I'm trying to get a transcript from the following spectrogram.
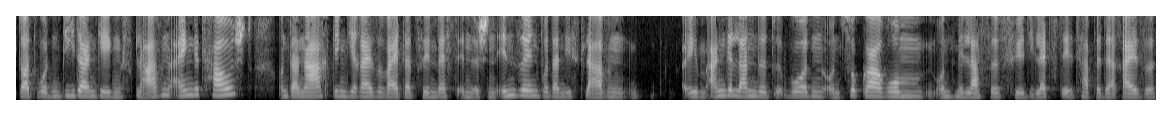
Dort wurden die dann gegen Sklaven eingetauscht und danach ging die Reise weiter zu den westindischen Inseln, wo dann die Sklaven eben angelandet wurden und Zucker, Rum und Melasse für die letzte Etappe der Reise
